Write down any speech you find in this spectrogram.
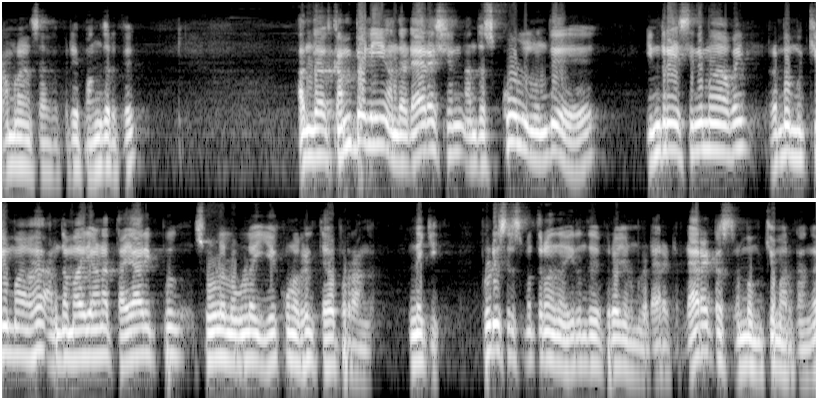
ராமநாதன் சாருக்கு பெரிய பங்கு இருக்கு. அந்த கம்பெனி அந்த டைரக்ஷன் அந்த ஸ்கூல் வந்து இன்றைய சினிமாவை ரொம்ப முக்கியமாக அந்த மாதிரியான தயாரிப்பு சூழல் உள்ள இயக்குனர்கள் தேவைப்படுறாங்க இன்னைக்கு. ப்ரொடியூசர்ஸ் மாத்திரம் இருந்து பிரயோஜனம் இல்லை டைரக்டர் டைரக்டர்ஸ் ரொம்ப முக்கியமாக இருக்காங்க.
